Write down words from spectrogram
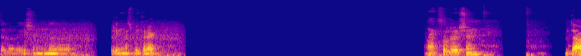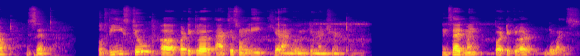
acceleration the spelling must be correct. Acceleration dot z. So these two uh, particular axes only here i'm going to mention it inside my particular device.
